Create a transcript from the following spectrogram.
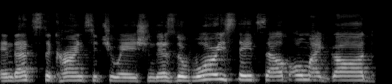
and that's the current situation. There's the worry state self, oh my God,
